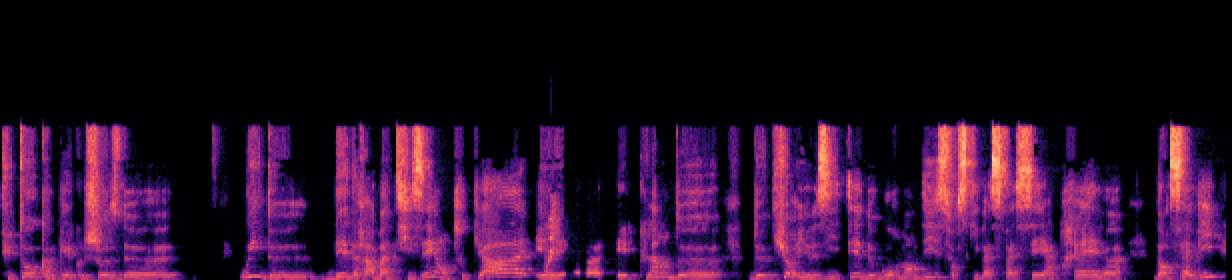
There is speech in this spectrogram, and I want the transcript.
plutôt comme quelque chose de oui, de dédramatiser en tout cas, et, euh, et plein de, de curiosité, de gourmandise sur ce qui va se passer après euh, dans sa vie.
